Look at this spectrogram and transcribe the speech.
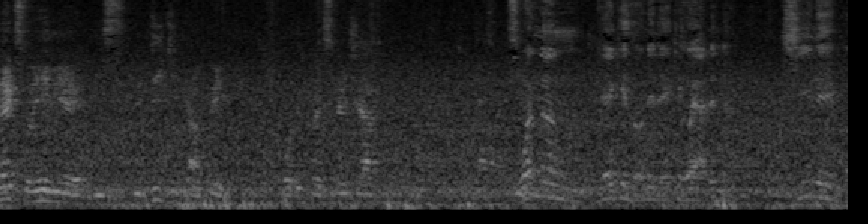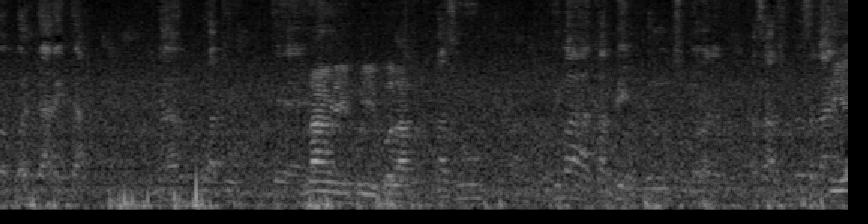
Next to him here is the DG campaign for the presidential wannan da yake zaune da yake waya dinnan shi ne babban darekta na wato eh, Lanre Oyebola. masu hikima campaign din shugaban kasa da The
